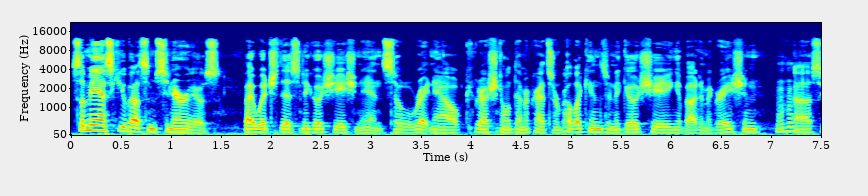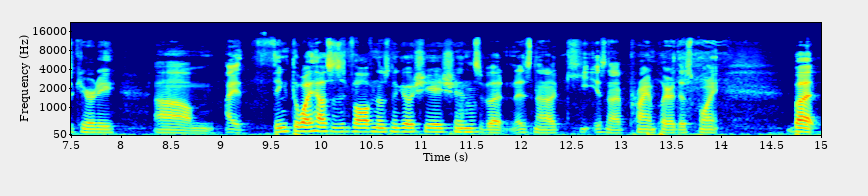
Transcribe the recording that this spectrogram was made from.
So let me ask you about some scenarios by which this negotiation ends. So right now, congressional Democrats and Republicans are negotiating about immigration uh, security. Um, I think the White House is involved in those negotiations, but it's not a key, it's not a prime player at this point. But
